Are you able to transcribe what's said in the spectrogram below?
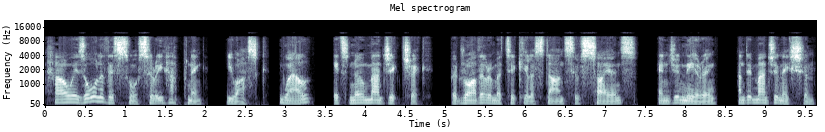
how is all of this sorcery happening, you ask? Well, it's no magic trick, but rather a meticulous dance of science, engineering, and imagination.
